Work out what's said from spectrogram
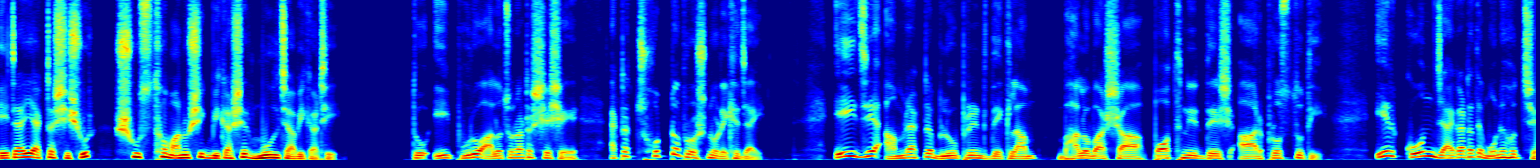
এটাই একটা শিশুর সুস্থ মানসিক বিকাশের মূল চাবিকাঠি। তো এই পুরো আলোচনাটা শেষে একটা ছোট্ট প্রশ্ন রেখে যাই। এই যে আমরা একটা ব্লুপ্রিন্ট দেখলাম, ভালোবাসা, পথ নির্দেশ আর প্রস্তুতি এর কোন জায়গাটাতে মনে হচ্ছে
